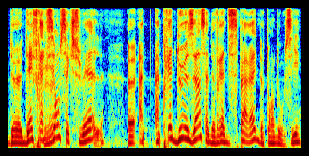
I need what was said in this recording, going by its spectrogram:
de- d'infraction Mhm. sexuelle, euh, ap- après deux ans, ça devrait disparaître de ton dossier.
